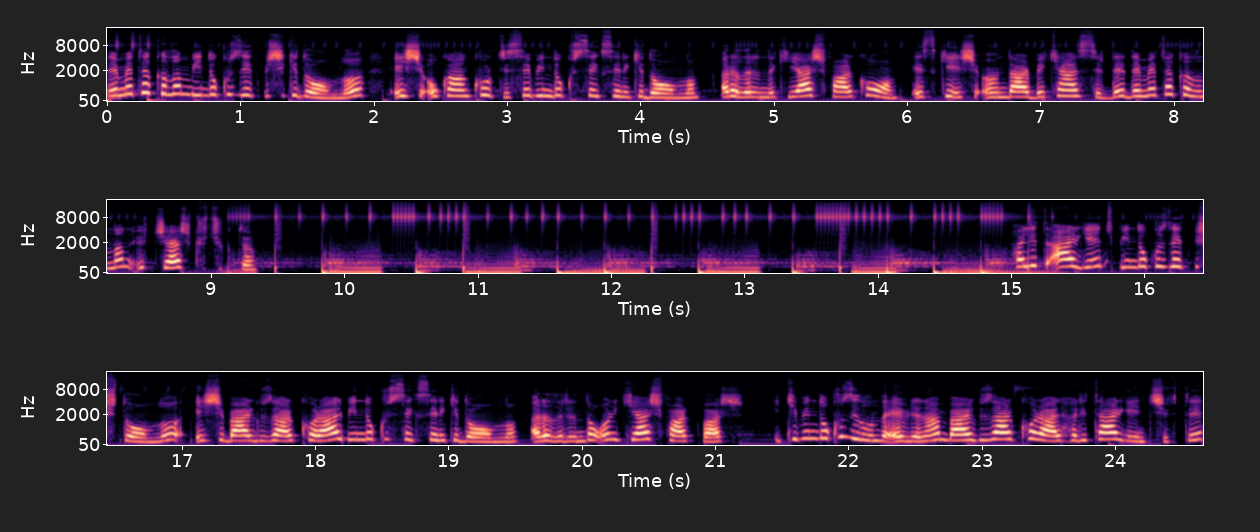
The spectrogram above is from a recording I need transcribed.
Demet Akalın 1972 doğumlu, eşi Okan Kurt ise 1982 doğumlu. Aralarındaki yaş farkı 10. Eski eşi Önder Bekensir de Demet Akalın'dan 3 yaş küçüktü. Halit Ergenç 1970 doğumlu, eşi Bergüzar Korel 1982 doğumlu. Aralarında 12 yaş fark var. 2009 yılında evlenen Bergüzar Korel Halit Ergenç çifti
